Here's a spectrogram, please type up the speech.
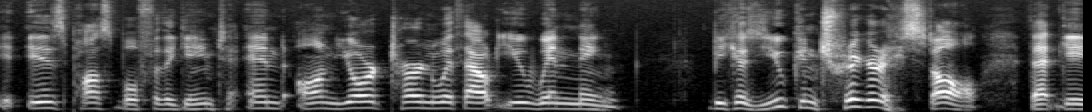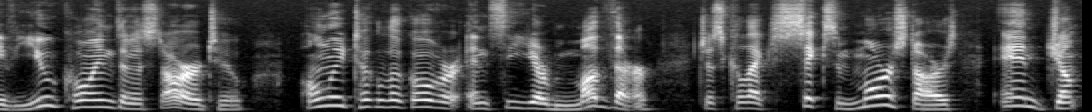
it is possible for the game to end on your turn without you winning because you can trigger a stall that gave you coins and a star or two, only to look over and see your mother just collect six more stars and jump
